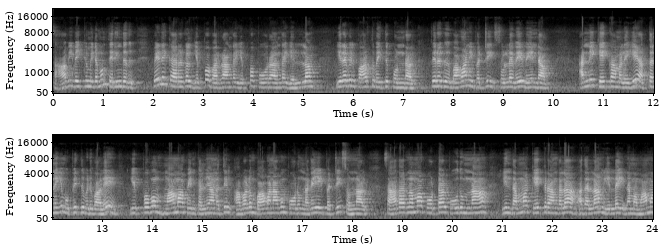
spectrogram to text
சாவி வைக்கும் இடமும் தெரிந்தது. வேலைக்காரர்கள் எப்போ வர்றாங்க எப்போ போகிறாங்க எல்லாம் இரவில் பார்த்து வைத்து கொண்டாள். பிறகு பவானி பற்றி சொல்லவே வேண்டாம். அண்ணி கேட்காமலேயே அத்தனையும் ஒப்பித்து விடுவாளே. இப்பவும் மாமா பெண் கல்யாணத்தில் அவளும் பாவனாவும் போடும் நகையை பற்றி சொன்னாள். சாதாரணமாக போட்டால் போதும்னா இந்த அம்மா கேட்குறாங்களா அதெல்லாம் இல்லை. நம்ம மாமா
